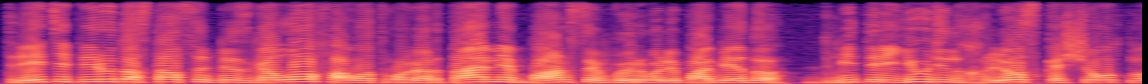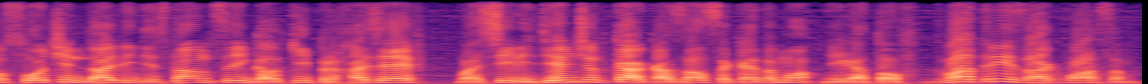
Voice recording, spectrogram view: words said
Третий период остался без голов, а вот в овертайме барсы вырвали победу. Дмитрий Юдин хлестко щелкнул с очень дальней дистанции. Голкипер хозяев Василий Демченко оказался к этому не готов. 2-3 за Акбарсом.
